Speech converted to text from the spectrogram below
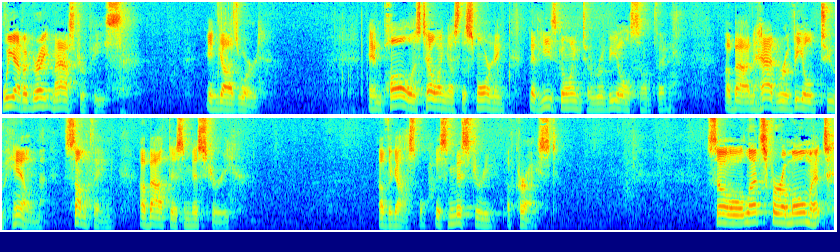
We have a great masterpiece in God's Word. And Paul is telling us this morning that he's going to reveal something about, and had revealed to him something about this mystery of the gospel, this mystery of Christ. So let's for a moment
